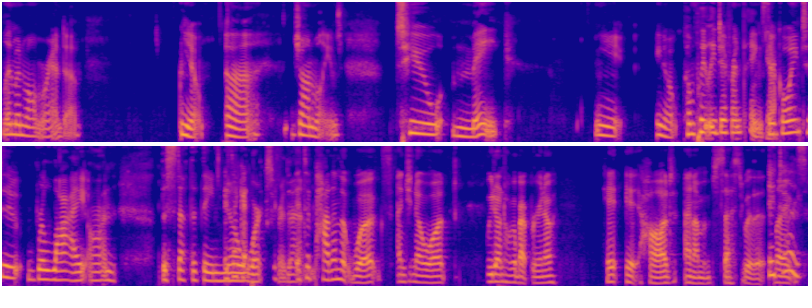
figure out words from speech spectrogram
Lin Manuel Miranda, you know, uh, John Williams, to make you know completely different things. Yeah. They're going to rely on the stuff that they know like a- works for them. It's a pattern that works, and you know what? We don't talk about Bruno. Hit it hard, and I'm obsessed with it. it like, does.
